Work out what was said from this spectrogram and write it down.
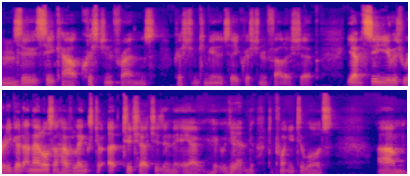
Mm. to seek out Christian friends, Christian community, Christian fellowship. Yeah, the CU is really good, and they'll also have links to uh, to churches in the EO who, to, Yeah. to point you towards. Um,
